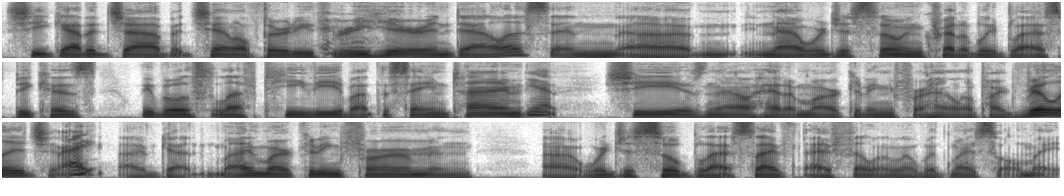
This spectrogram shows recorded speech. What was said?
she got a job at Channel 33 here in Dallas. And uh, now we're just so incredibly blessed because we both left TV about the same time. Yep. She is now head of marketing for Highland Park Village. and Right. I've got my marketing firm, and uh, we're just so blessed. I, I fell in love with my soulmate.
